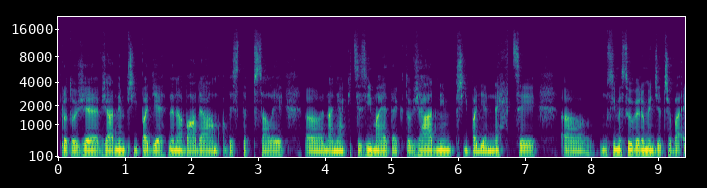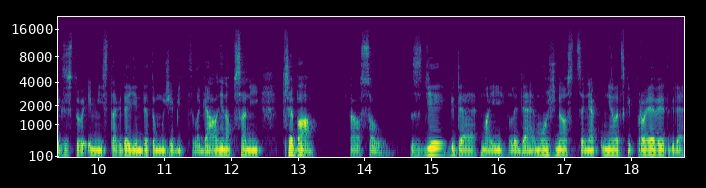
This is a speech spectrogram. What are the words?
protože v žádném případě nenabádám, abyste psali eh, na nějaký cizí majetek. To v žádném případě nechci. Eh, musíme si uvědomit, že třeba existují i místa, kde jinde to může být legálně napsaný. Třeba jsou zdi, kde mají lidé možnost se nějak umělecky projevit, kde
